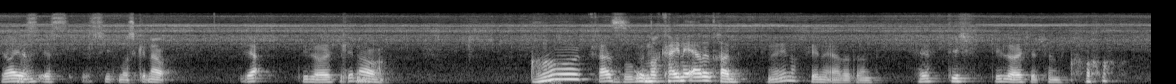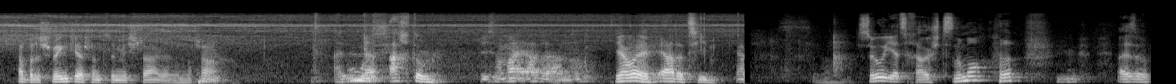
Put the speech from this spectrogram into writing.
Ja, jetzt, jetzt, jetzt sieht man es genau. Ja, Die leuchtet. genau. Oh, krass. Und noch keine Erde dran. Nee, noch keine Erde dran. Heftig. Die leuchtet schon. Aber das schwingt ja schon ziemlich stark, also mal schauen. Alle Achtung. Schließ mal Erde an, ne? Jawohl, Erde ziehen. So, jetzt rauscht's nimmer. Also,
